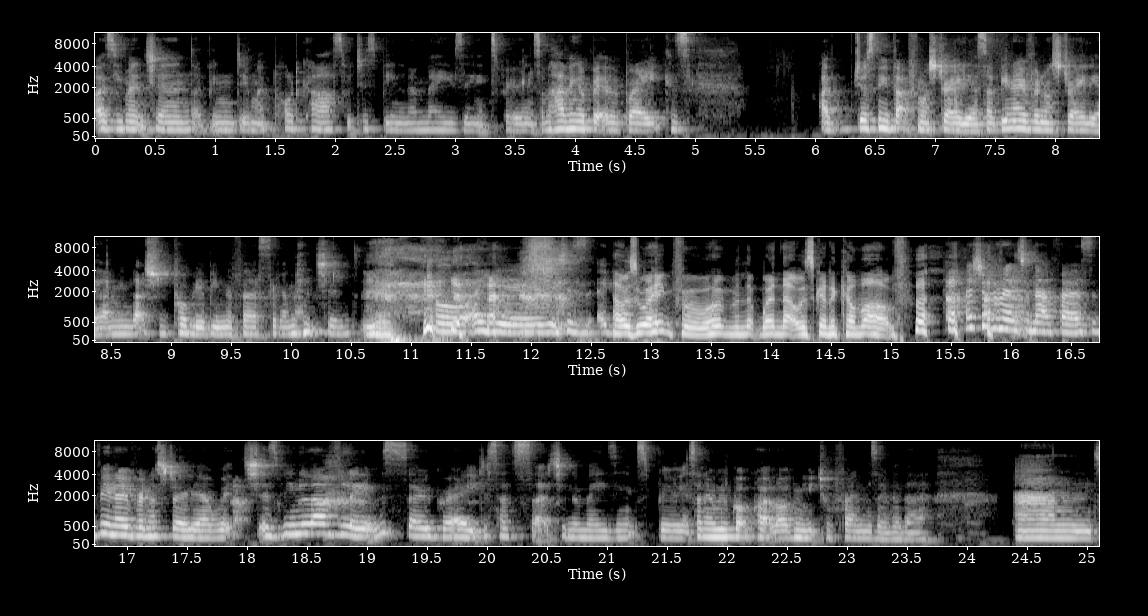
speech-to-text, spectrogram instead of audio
as you mentioned, I've been doing my podcast, which has been an amazing experience. I'm having a bit of a break because I've just moved back from Australia, so I've been over in Australia. I mean, that should probably have been the first thing I mentioned yeah. for a year, which is. Again, I was waiting for when that was going to come up. I should have mentioned that first. I've been over in Australia, which has been lovely. It was so great. Just had such an amazing experience. I know we've got quite a lot of mutual friends over there. And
